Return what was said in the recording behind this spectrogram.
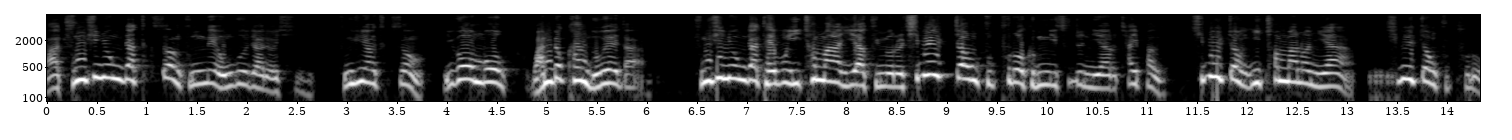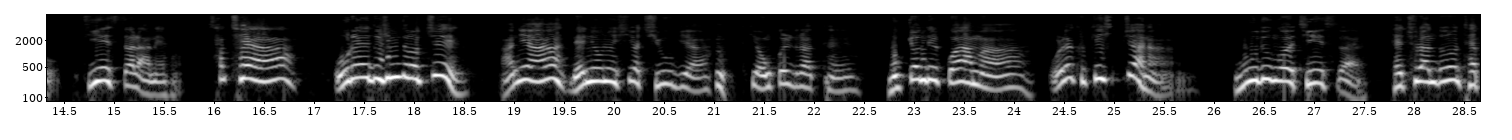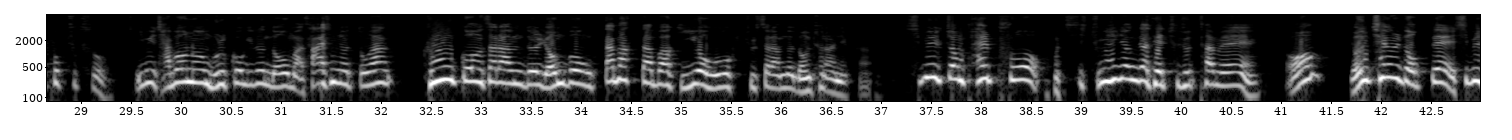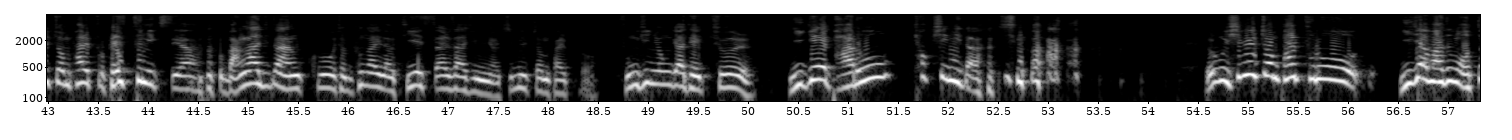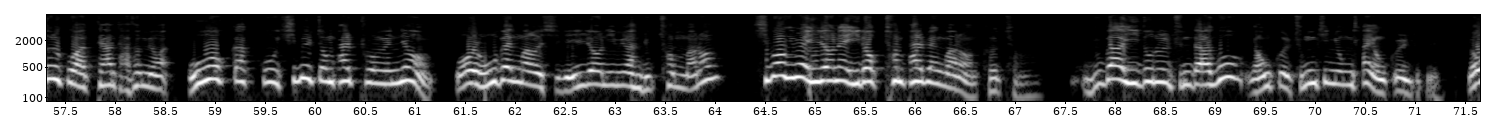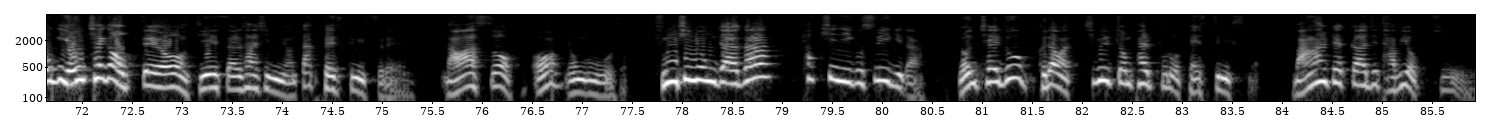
아, 중신용자 특성 국내 연구자료, 씨. 중신용 특성. 이거 뭐 완벽한 노예다. 중신용자 대부분 2천만 원 이하 규모를 11.9% 금리 수준 이하로 차입하고 11점 2천만 원 이하 11.9% DSR 안에서 사채야. 올해도 힘들었지? 아니야. 내년은 씨야 지옥이야. 특히 엉클들한테 못 견딜 거야 아마. 원래 그렇게 쉽지 않아. 모든 걸 DSR. 대출 한도는 대폭 축소. 이미 잡아놓은 물고기는 너무 많아. 40년 동안 금융권 사람들 연봉 따박따박 2억, 5억 줄 사람들 넘쳐나니까. 11.8% 중신형자 대출 좋다며. 어? 연체율도 없대. 11.8% 베스트 믹스야. 망하지도 않고 저기 흥하지 않고 DSR 40년 11.8%. 중신용자 대출 이게 바로 혁신이다. 여러분 11.8% 이자 받으면 어떨 것 같아? 한 5명 5억 갖고 11.8%면요. 월 500만 원씩 1년이면 한 6천만 원? 10억이면 1년에 1억 1,800만 원. 그렇죠. 누가 이 돈을 준다고? 영끌 중신용자 영끌들이. 여기 연체가 없대요. DSR 40년 딱 베스트 믹스래. 나왔어. 어? 연구 보고서. 중신용자가 혁신이고 수익이다. 연체도 그다음 11.8% 베스트 믹스다. 망할 때까지 답이 없지.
